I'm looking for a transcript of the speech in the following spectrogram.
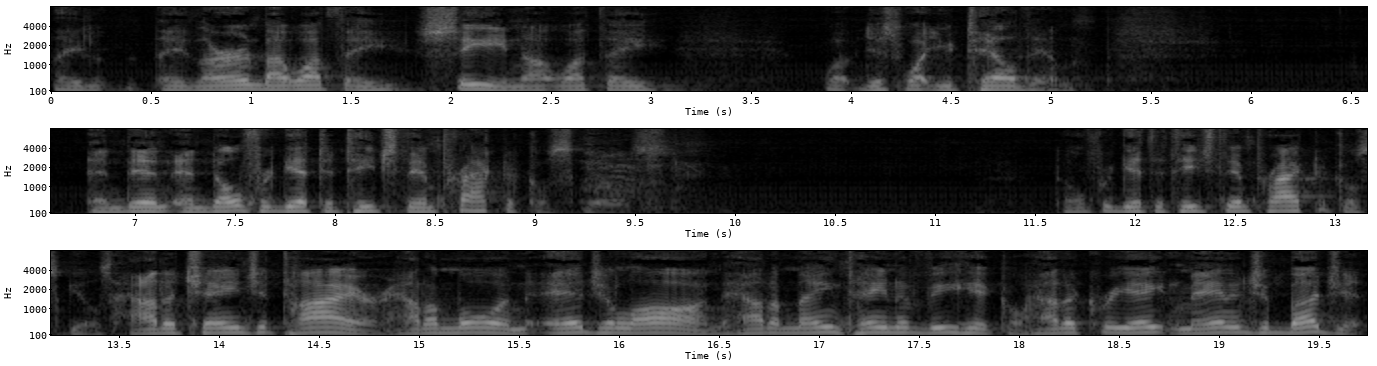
They, they learn by what they see, not what they, what, just what you tell them. And then, and don't forget to teach them practical skills. Don't forget to teach them practical skills how to change a tire, how to mow and edge a lawn, how to maintain a vehicle, how to create and manage a budget,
